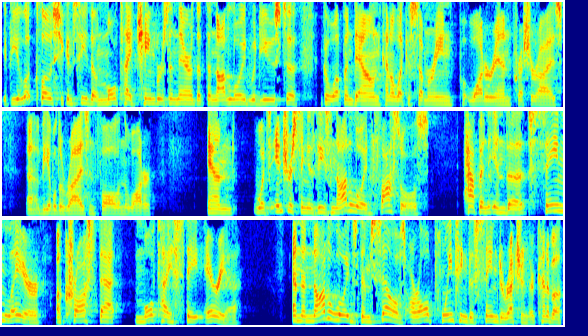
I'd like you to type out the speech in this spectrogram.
if you look close, you can see the multi-chambers in there that the nautiloid would use to go up and down, kind of like a submarine, put water in, pressurize, uh, be able to rise and fall in the water. And what's interesting is these nautiloid fossils happen in the same layer across that multi-state area and the nautiloids themselves are all pointing the same direction. They're kind of a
